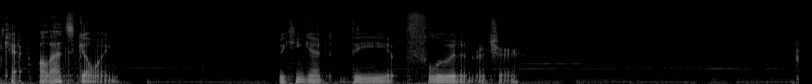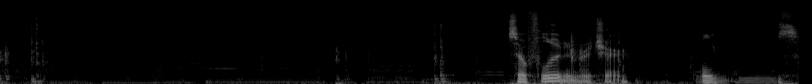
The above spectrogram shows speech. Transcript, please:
Okay, while that's going, we can get the fluid enricher. So fluid enricher will use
